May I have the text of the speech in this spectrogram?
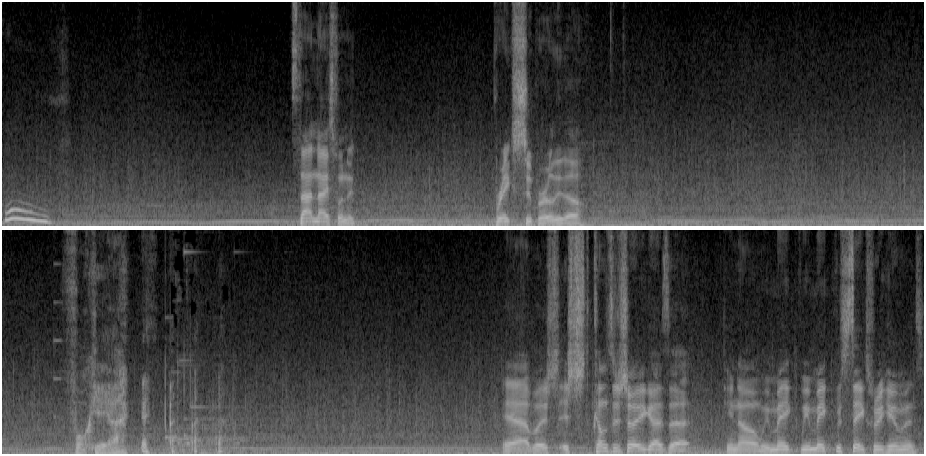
Woo! It's not nice when it breaks super early, though. Fuck yeah. yeah, but it, it comes to show you guys that, you know, we make we make mistakes. We're humans.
